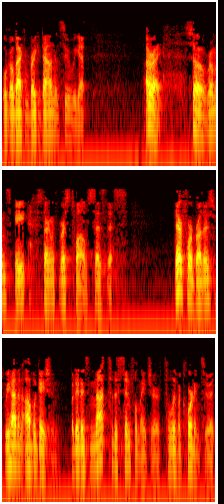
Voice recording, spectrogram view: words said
We'll go back and break it down and see what we get. All right. So Romans 8, starting with verse 12, says this. Therefore, brothers, we have an obligation, but it is not to the sinful nature to live according to it.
